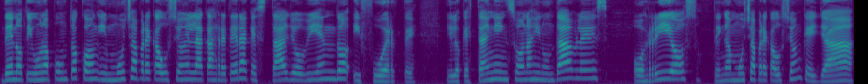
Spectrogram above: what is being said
de notiuno.com y mucha precaución en la carretera que está lloviendo y fuerte. Y los que están en zonas inundables o ríos, tengan mucha precaución que ya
